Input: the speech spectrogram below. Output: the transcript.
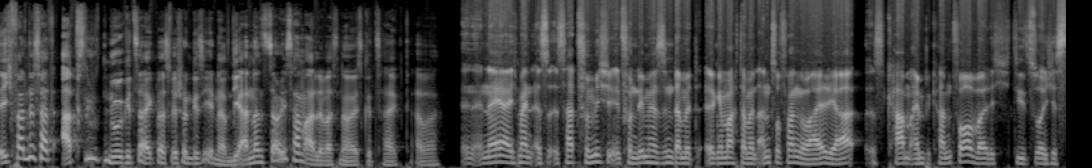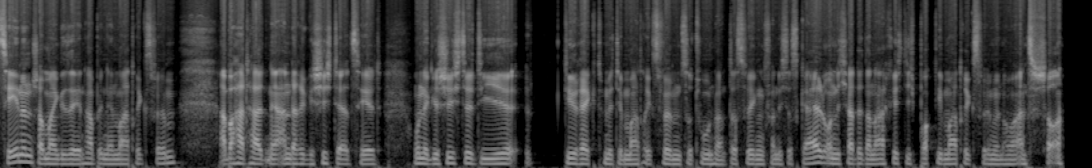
ich fand, es hat absolut nur gezeigt, was wir schon gesehen haben. Die anderen Stories haben alle was Neues gezeigt, aber Naja, ich meine, es, es hat für mich von dem her Sinn damit äh, gemacht, damit anzufangen, weil ja, es kam einem bekannt vor, weil ich die solche Szenen schon mal gesehen habe in den Matrix-Filmen, aber hat halt eine andere Geschichte erzählt. Und eine Geschichte, die direkt mit den Matrix-Filmen zu tun hat. Deswegen fand ich das geil und ich hatte danach richtig Bock, die Matrix-Filme nochmal anzuschauen.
